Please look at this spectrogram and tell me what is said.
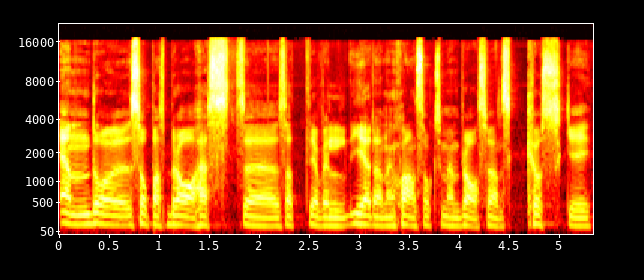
ändå så pass bra häst eh, så att jag vill ge den en chans också med en bra svensk kusk i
